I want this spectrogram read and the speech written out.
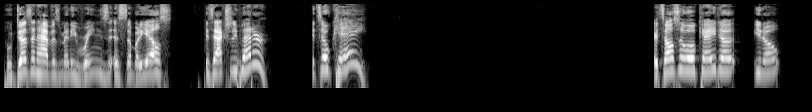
who doesn't have as many rings as somebody else is actually better. It's okay. It's also okay to, you know,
